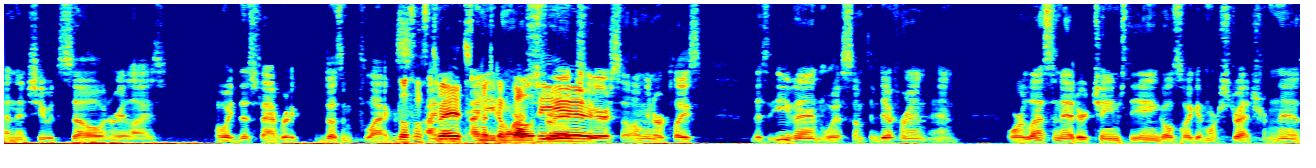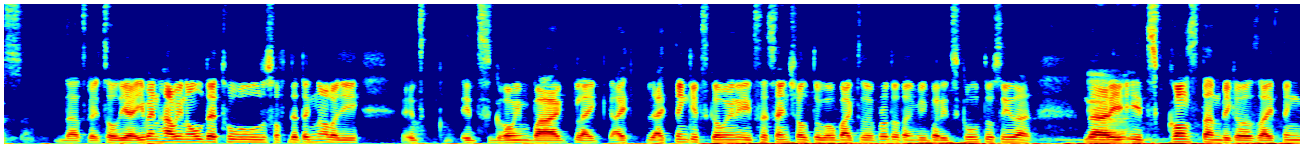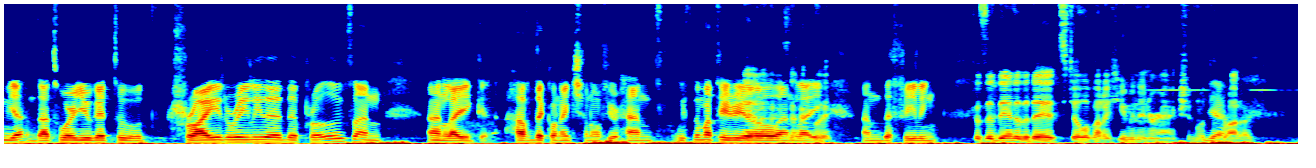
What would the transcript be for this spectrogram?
And then she would sew and realize, oh, wait, this fabric doesn't flex. Doesn't I stretch, Need, I need more stretch here." here. So I'm going to replace this event with something different and or lessen it or change the angle so I get more stretch from this. That's great. So yeah, even having all the tools of the technology, it's it's going back. Like I I think it's going. It's essential to go back to the prototyping, but it's cool to see that that Yeah. it, it's constant because I think yeah, that's where you get to try really the, the products and and like have the connection of your hand with the material Yeah, and like and the feeling. Because at the end of the day, it's still about a human interaction with Yeah. the product.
